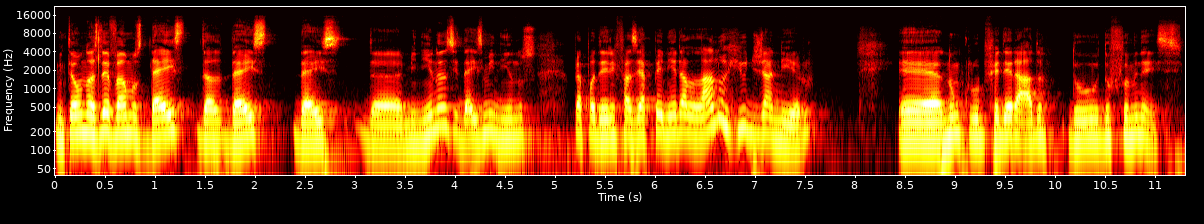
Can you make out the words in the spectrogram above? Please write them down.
então nós levamos 10, 10, 10 meninas e 10 meninos para poderem fazer a peneira lá no Rio de Janeiro, é, num clube federado do, do Fluminense.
